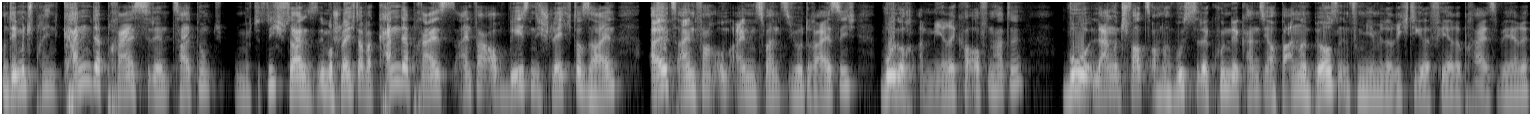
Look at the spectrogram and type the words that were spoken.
und dementsprechend kann der Preis zu dem Zeitpunkt, ich möchte jetzt nicht sagen, es ist immer schlecht, aber kann der Preis einfach auch wesentlich schlechter sein als einfach um 21.30 Uhr, wo noch Amerika offen hatte wo Lang und Schwarz auch noch wusste, der Kunde kann sich auch bei anderen Börsen informieren, wie der richtige, der faire Preis wäre.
